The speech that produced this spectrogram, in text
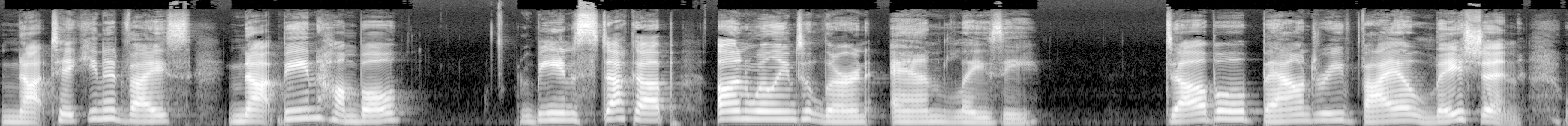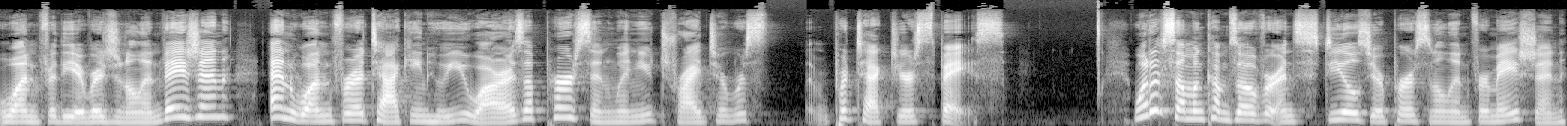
not taking advice, not being humble, being stuck up, unwilling to learn, and lazy. Double boundary violation one for the original invasion and one for attacking who you are as a person when you tried to res- protect your space. What if someone comes over and steals your personal information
